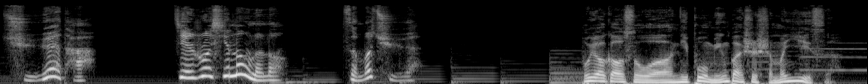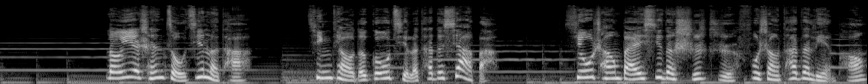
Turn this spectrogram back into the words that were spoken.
取悦他？简若曦愣了愣：“怎么取悦？”不要告诉我你不明白是什么意思。冷夜晨走近了他，轻佻的勾起了他的下巴。修长白皙的食指附上他的脸庞，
